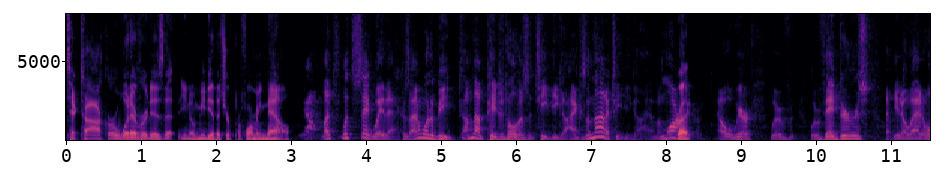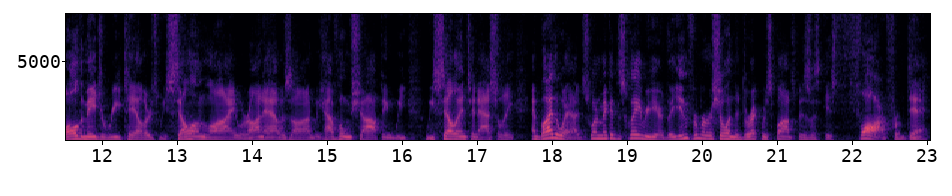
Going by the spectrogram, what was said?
TikTok or whatever it is that, you know, media that you're performing now? Yeah, let's let's segue that because I don't want to be. I'm not pigeonholed as a TV guy because I'm not a TV guy. I'm a marketer. Right. You know, we're we're we're vendors. You know, at all the major retailers, we sell online. We're on Amazon. We have home shopping. We we sell internationally. And by the way, I just want to make a disclaimer here: the infomercial and the direct response business is far from dead.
